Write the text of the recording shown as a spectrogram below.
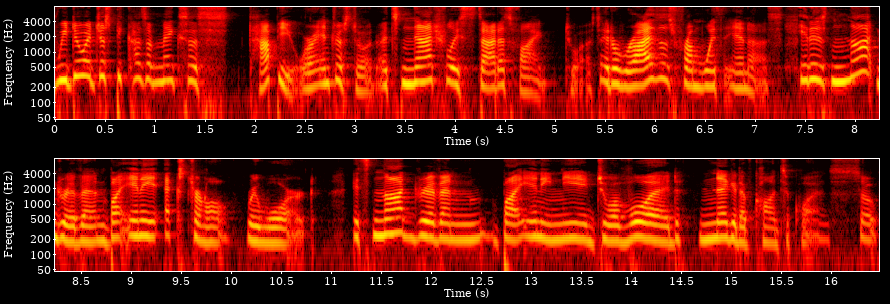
we do it just because it makes us happy or interested. It's naturally satisfying to us. It arises from within us. It is not driven by any external reward. It's not driven by any need to avoid negative consequence. So,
